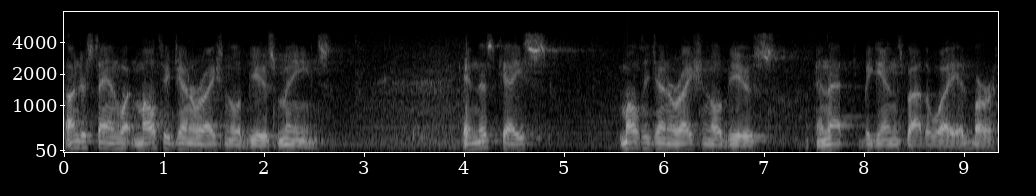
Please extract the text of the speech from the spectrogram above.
understand what multi-generational abuse means. In this case, multi-generational abuse, and that begins, by the way, at birth,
